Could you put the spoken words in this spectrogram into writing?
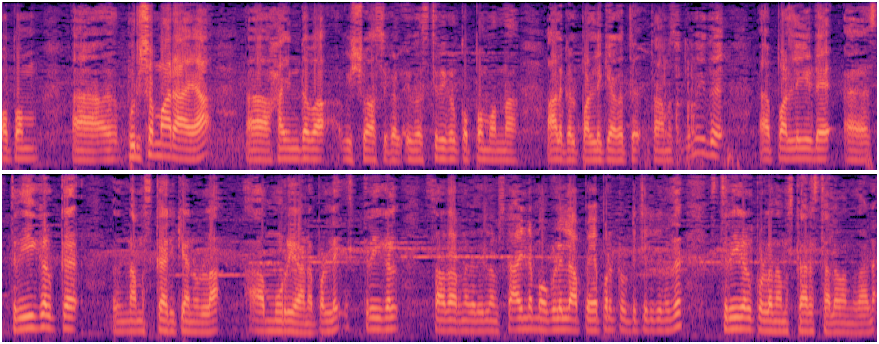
ഒപ്പം പുരുഷന്മാരായ ഹൈന്ദവ വിശ്വാസികൾ ഇവ സ്ത്രീകൾക്കൊപ്പം വന്ന ആളുകൾ പള്ളിക്കകത്ത് താമസിക്കുന്നു. ഇത് പള്ളിയുടെ സ്ത്രീകൾക്ക് നമസ്കരിക്കാനുള്ള മുറിയാണ്. പള്ളി സ്ത്രീകൾ സാധാരണഗതിയിൽ നമസ്കാരം അതിന്റെ മുകളിൽ ആ പേപ്പർ ഒട്ടിച്ചിരിക്കുന്നത് സ്ത്രീകൾക്കുള്ള നമസ്കാര സ്ഥലം എന്നതാണ്.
